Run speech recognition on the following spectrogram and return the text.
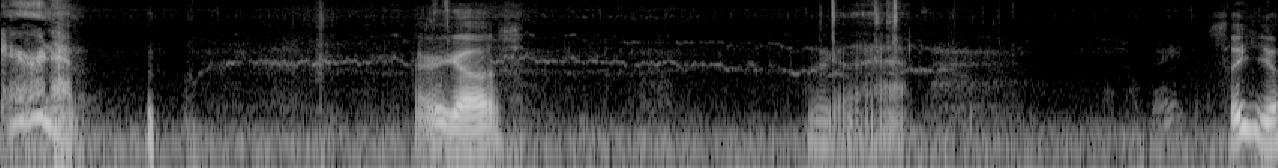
Scaring him. there he goes. Look at that. See ya.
